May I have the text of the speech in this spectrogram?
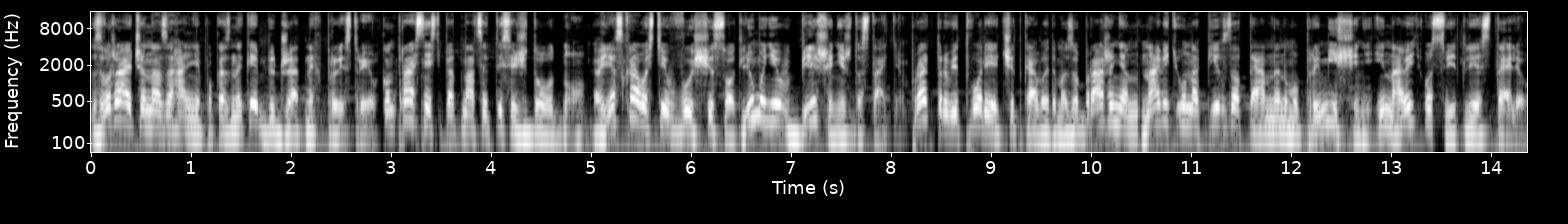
зважаючи на загальні показники бюджетних пристроїв. Контрастність 15 тисяч до 1. Яскравості в 600 люменів більше ніж достатньо. Проектор відтворює чітке видиме зображення навіть у напівзатемненому приміщенні і навіть освітлює стелю.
